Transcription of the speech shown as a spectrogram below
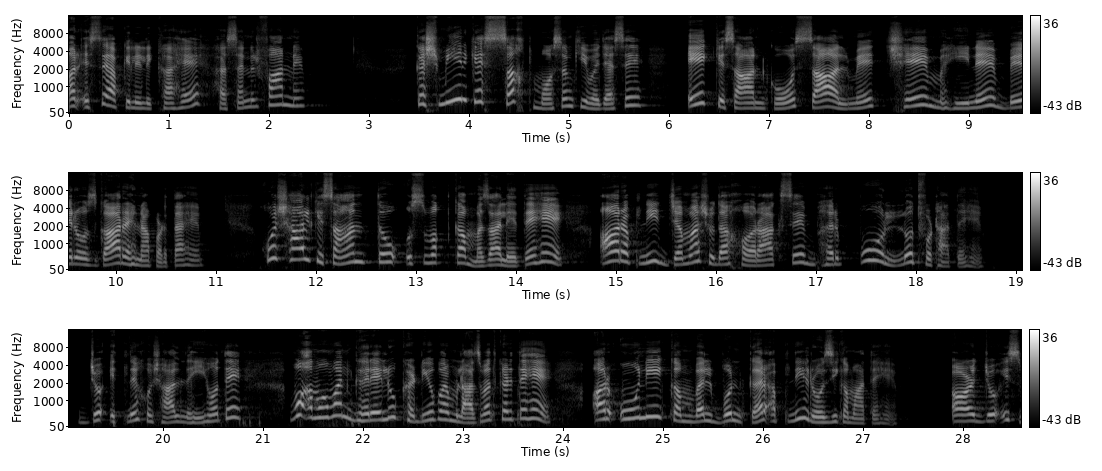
اور اس سے آپ کے لیے لکھا ہے، حسن عرفان نے۔ کشمیر کے سخت موسم کی وجہ سے ایک کسان کو سال میں چھ مہینے بے روزگار رہنا پڑتا ہے۔ خوشحال کسان تو اس وقت کا مزہ لیتے ہیں اور اپنی جمع شدہ خوراک سے بھرپور لطف اٹھاتے ہیں۔ جو اتنے خوشحال نہیں ہوتے، وہ عموماً گھریلو کھڈیوں پر ملازمت کرتے ہیں اور اونی کمبل بن کر اپنی روزی کماتے ہیں۔ اور جو اس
